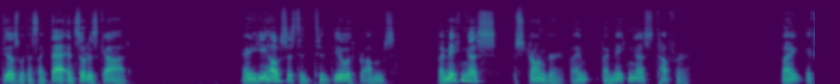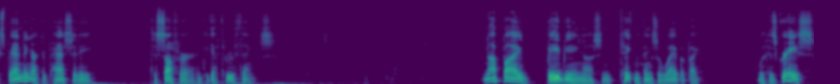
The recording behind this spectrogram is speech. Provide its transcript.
deals with us like that, and so does God. Right? He helps us to, to deal with problems by making us stronger, by, by making us tougher, by expanding our capacity to suffer and to get through things. Not by babying us and taking things away, but by, with His grace,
